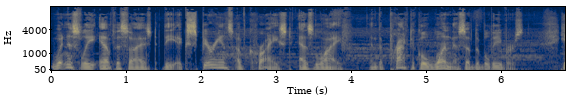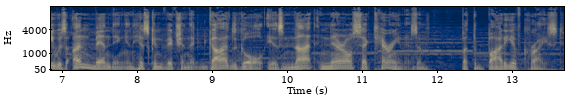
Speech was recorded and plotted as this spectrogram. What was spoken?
Witness Lee emphasized the experience of Christ as life and the practical oneness of the believers. He was unbending in his conviction that God's goal is not narrow sectarianism, but the body of Christ.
